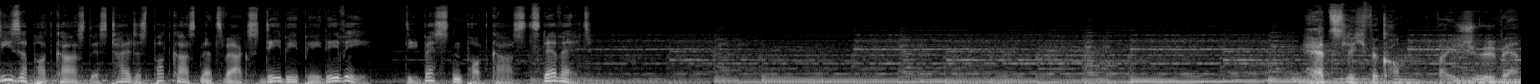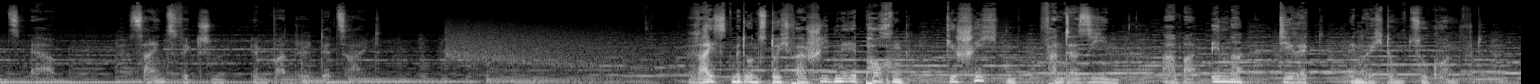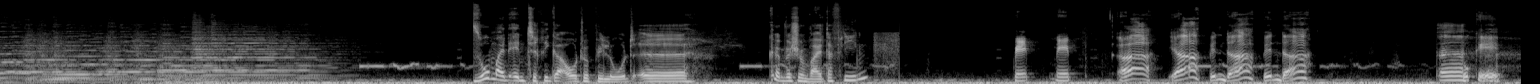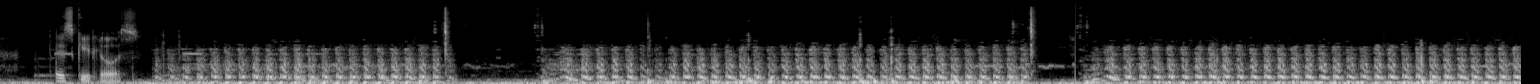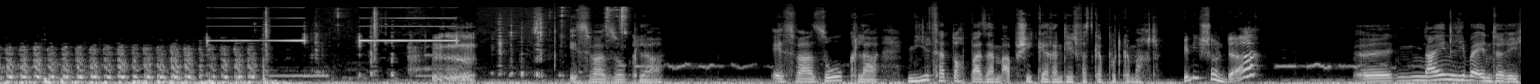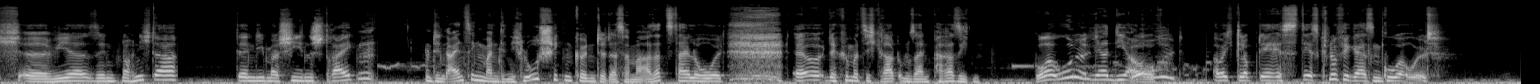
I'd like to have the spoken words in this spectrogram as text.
Dieser Podcast ist Teil des Podcast-Netzwerks dbpdw. Die besten Podcasts der Welt. Herzlich willkommen bei Jules Verne's Erben. Science Fiction im Wandel der Zeit. Reist mit uns durch verschiedene Epochen, Geschichten, Fantasien, aber immer direkt in Richtung Zukunft. So, mein enteriger Autopilot, äh, können wir schon weiterfliegen? Miep, miep. Ah, ja, bin da, bin da. Äh, Okay, es geht los. War so klar. Es war so klar. Nils hat doch bei seinem Abschied garantiert was kaputt gemacht. Bin ich schon da? Äh, nein, lieber Enterich, äh, wir sind noch nicht da, denn die Maschinen streiken. Und den einzigen Mann, den ich losschicken könnte, dass er mal Ersatzteile holt, äh, der kümmert sich gerade um seinen Parasiten. Goa'uld? Ja, die auch. Goa'uld? Aber ich glaube, der ist, der ist knuffiger als ein Gua'uld.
